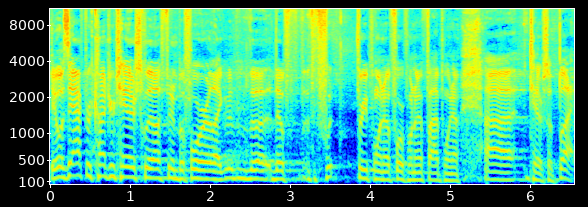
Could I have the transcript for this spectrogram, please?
It was after country Taylor Swift and before like the, the 3.0, 4.0, 5.0, uh, Taylor Swift. But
